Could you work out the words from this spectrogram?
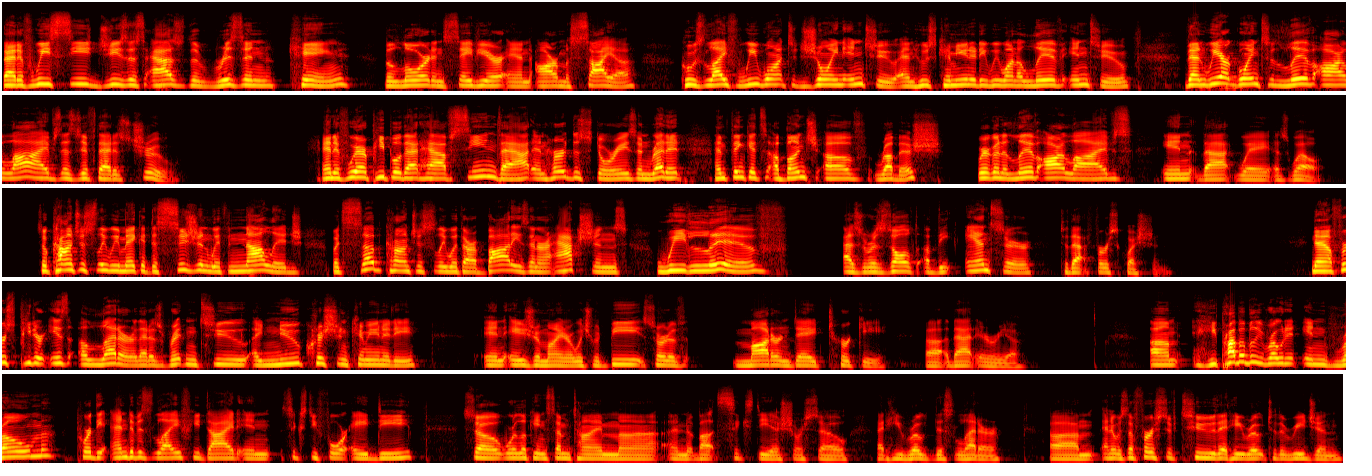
That if we see Jesus as the risen King, the Lord and Savior, and our Messiah, whose life we want to join into and whose community we want to live into, then we are going to live our lives as if that is true. And if we are people that have seen that and heard the stories and read it and think it's a bunch of rubbish, we're going to live our lives in that way as well. So consciously, we make a decision with knowledge, but subconsciously, with our bodies and our actions, we live as a result of the answer to that first question. Now, First Peter is a letter that is written to a new Christian community in Asia Minor, which would be sort of modern day Turkey, uh, that area. Um, he probably wrote it in Rome toward the end of his life. He died in 64 AD. So we're looking sometime uh, in about 60 ish or so that he wrote this letter. Um, and it was the first of two that he wrote to the region.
